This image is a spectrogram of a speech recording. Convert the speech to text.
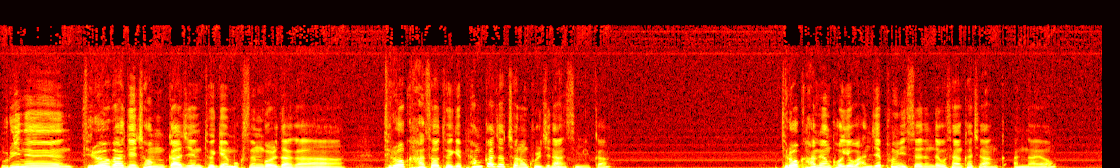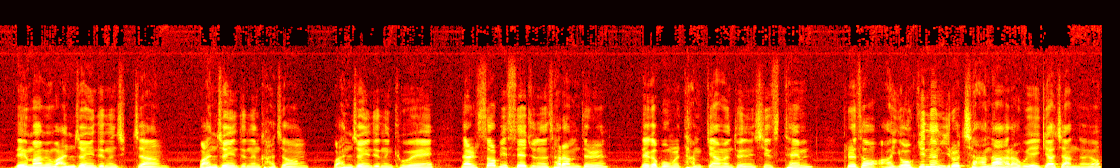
우리는 들어가기 전까지는 되게 목숨 걸다가 들어가서 되게 평가자처럼 굴지는 않습니까? 들어가면 거기에 완제품이 있어야 된다고 생각하진 않, 않나요? 내 마음에 완전히 드는 직장, 완전히 드는 가정, 완전히 드는 교회, 날 서비스해주는 사람들, 내가 몸을 담게 하면 되는 시스템. 그래서 아 여기는 이렇지 않아라고 얘기하지 않나요?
